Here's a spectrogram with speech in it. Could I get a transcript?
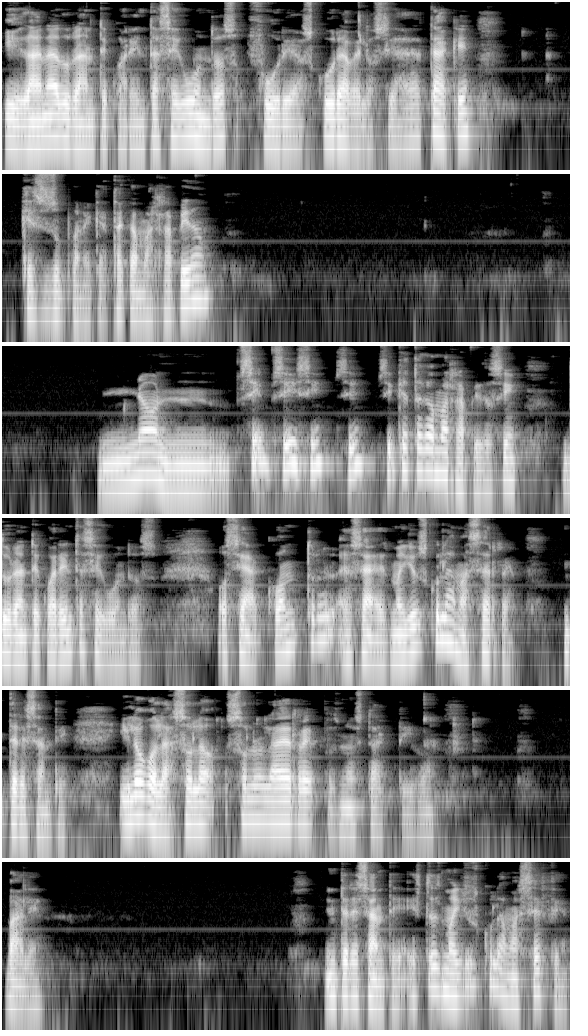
Y gana durante 40 segundos furia oscura, velocidad de ataque. ¿Qué se supone que ataca más rápido? No, sí, sí, sí, sí, sí que ataca más rápido, sí, durante 40 segundos. O sea, control, o sea, es mayúscula más R. Interesante. Y luego la solo, solo la R, pues no está activa. Vale. Interesante. Esto es mayúscula más F.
